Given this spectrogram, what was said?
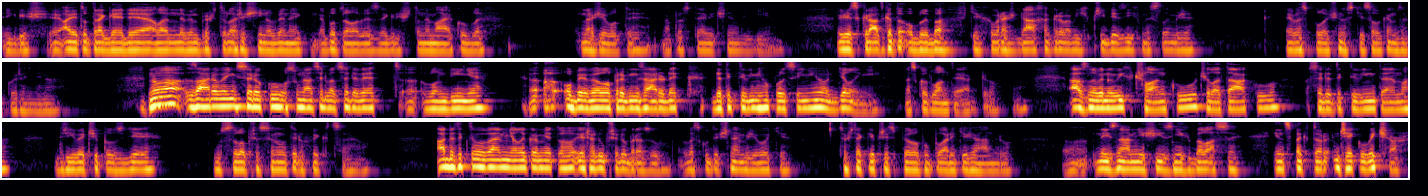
I když, a je to tragédie, ale nevím, proč tohle řeší noviny nebo televize, když to nemá jako vliv na životy naprosté většiny lidí. Takže zkrátka to obliba v těch vraždách a krvavých příbězích myslím, že je ve společnosti celkem zakořeněná. No a zároveň se roku 1829 eh, v Londýně eh, objevil první zárodek detektivního policijního oddělení na Scotland Yardu. A z novinových článků či letáků se detektivní téma dříve či později muselo přesunout i do fikce. A detektivové měli kromě toho i řadu předobrazů ve skutečném životě, což taky přispělo popularitě žánru. Eh, nejznámější z nich byl asi inspektor Jack Witcher,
